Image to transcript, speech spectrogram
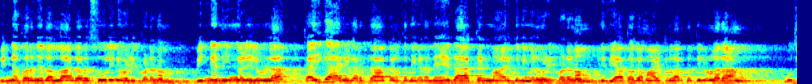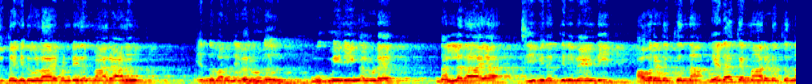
പിന്നെ പറഞ്ഞത് അള്ളാഹിന്റെ റസൂലിന് വഴിപ്പെടണം. പിന്നെ നിങ്ങളിലുള്ള കൈകാര്യകർത്താക്കൾക്ക് നിങ്ങളുടെ നേതാക്കന്മാർക്ക് നിങ്ങൾ വഴിപ്പെടണം. ഇത് വ്യാപകമായിട്ടുള്ള അർത്ഥത്തിലുള്ളതാണ്. മുജിത്തഹിദുകളായ പണ്ഡിതന്മാരാണ് എന്ന് പറഞ്ഞവരുണ്ട്. മുഗ്മിനീങ്ങളുടെ നല്ലതായ ജീവിതത്തിന് വേണ്ടി അവർ എടുക്കുന്ന നേതാക്കന്മാരെടുക്കുന്ന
